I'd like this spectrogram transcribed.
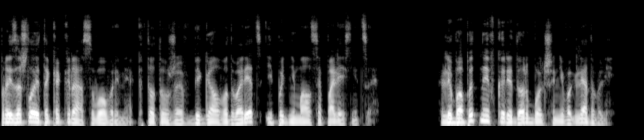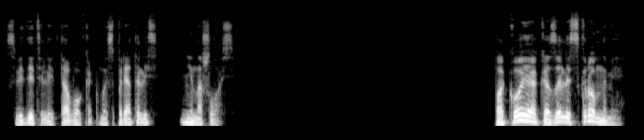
Произошло это как раз вовремя. Кто-то уже вбегал во дворец и поднимался по лестнице. Любопытные в коридор больше не выглядывали. Свидетелей того, как мы спрятались, не нашлось. Покои оказались скромными.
